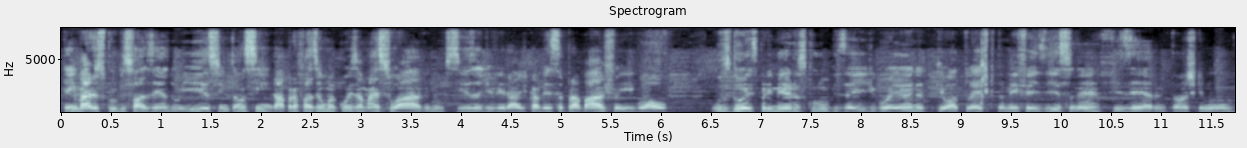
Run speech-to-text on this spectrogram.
Tem vários clubes fazendo isso, então assim, dá para fazer uma coisa mais suave, não precisa de virar de cabeça para baixo aí, igual os dois primeiros clubes aí de Goiânia, porque o Atlético também fez isso, né? Fizeram. Então acho que não,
